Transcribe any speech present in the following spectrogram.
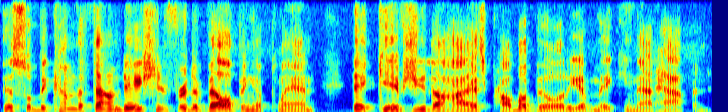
This will become the foundation for developing a plan that gives you the highest probability of making that happen.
